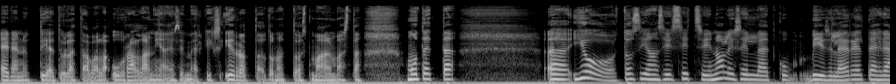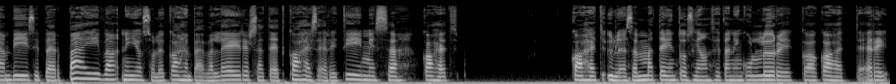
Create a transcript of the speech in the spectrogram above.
edennyt tietyllä tavalla urallani ja esimerkiksi irrottautunut tuosta maailmasta. Mutta että Äh, joo, tosiaan siis sit siinä oli silleen, että kun biisileirillä tehdään biisi per päivä, niin jos oli kahden päivän leirissä, teet kahdessa eri tiimissä, kahdet, kahdet yleensä. Mä tein tosiaan sitä niin kuin lyriikkaa, kahdet eri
